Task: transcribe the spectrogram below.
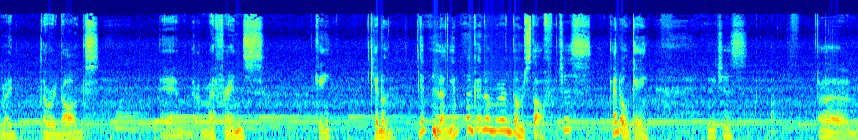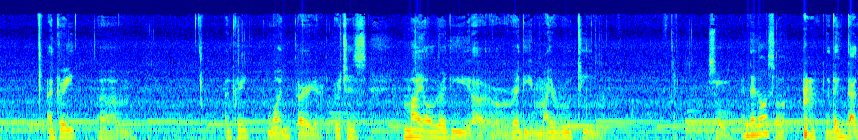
my our dogs, and uh, my friends. Okay? Ganun. Ganun lang. Yung mga ganun random stuff. Which is kind of okay. Which is um, a great um, a great one or which is my already uh, already my routine. So and then also nadagdag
